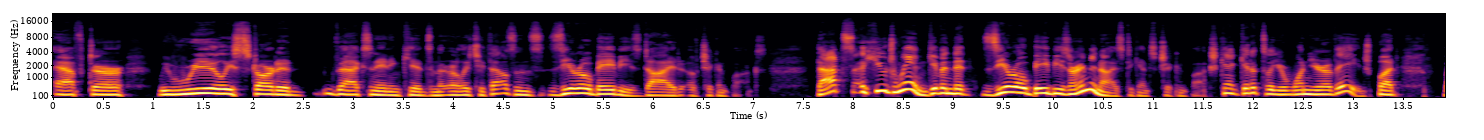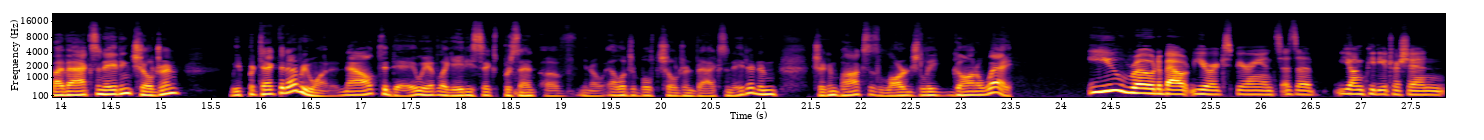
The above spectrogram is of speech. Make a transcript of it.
after we really started vaccinating kids in the early 2000s, zero babies died of chickenpox. That's a huge win given that zero babies are immunized against chickenpox. You can't get it till you're one year of age. But by vaccinating children, we protected everyone. And now today we have like 86% of, you know, eligible children vaccinated and chickenpox has largely gone away. You wrote about your experience as a young pediatrician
